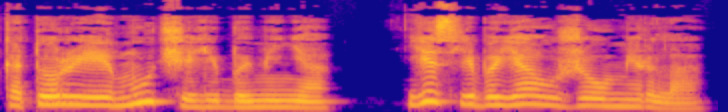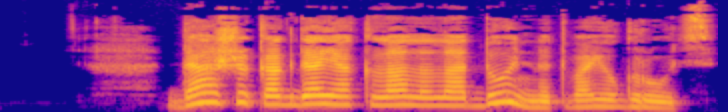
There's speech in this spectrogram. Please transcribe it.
которые мучили бы меня, если бы я уже умерла. Даже когда я клала ладонь на твою грудь,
